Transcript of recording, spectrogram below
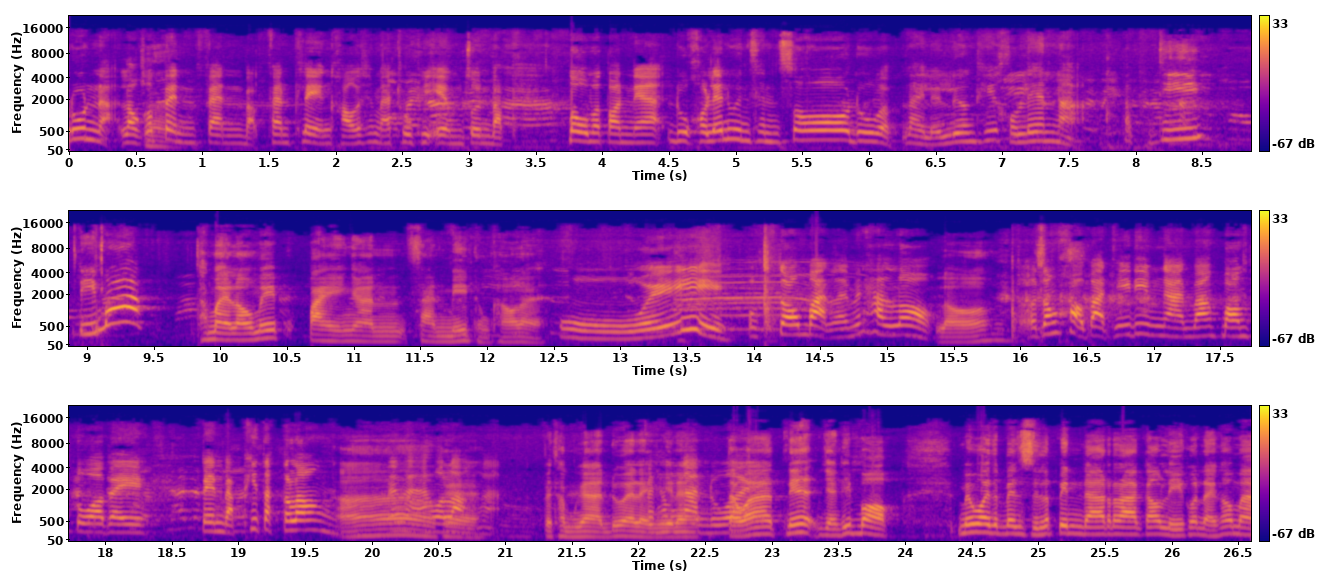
รุ่นอะเราก็ใช่ เป็นแฟนแบบแฟนเพลงเขาใช่ไหม 2PM จนแบบโตมาตอนเนี้ยดูเขาเล่นวินเซนโซ ดูแบบหลายๆเรื่องที่เขาเล่นอะแบบดีดีมาก ทำไมเราไม่ไปงานแฟนมีตของเขาเลยโอ้ยจองบัตรอะไรไม่ทันหรอกเหรอ เออต้องขอบัตรที่ดีมงานบ้างปลอมตัวไปเป็นแบบพี่ตะกล้องอ่าได้ไหมโอวันเคหลังอะไปทำงานด้วยอะไรอย่างนี้ไปนะ ทำงานด้วย แต่ว่าเนี่ยอย่างที่บอก ไม่ว่าจะเป็นศิลปินดาราเกาหลีคนไหนเข้ามา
